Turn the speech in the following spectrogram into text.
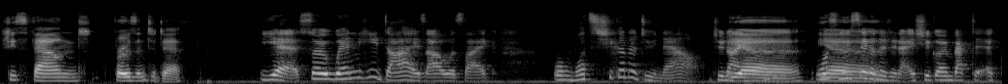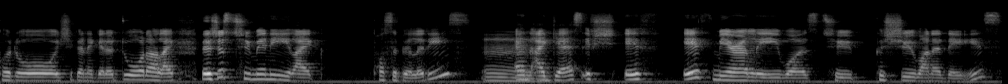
she's found frozen to death. Yeah, so when he dies, I was like, well, what's she gonna do now? Do you know what I mean? What's yeah. Lucia gonna do now? Is she going back to Ecuador? Is she gonna get a daughter? Like, there's just too many like possibilities. Mm. And I guess if sh if if Mira Lee was to pursue one of these,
